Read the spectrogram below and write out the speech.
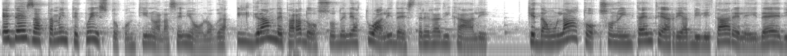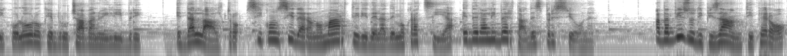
Ed è esattamente questo, continua la semiologa, il grande paradosso delle attuali destre radicali, che da un lato sono intente a riabilitare le idee di coloro che bruciavano i libri e dall'altro si considerano martiri della democrazia e della libertà d'espressione. Ad avviso di Pisanti, però,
